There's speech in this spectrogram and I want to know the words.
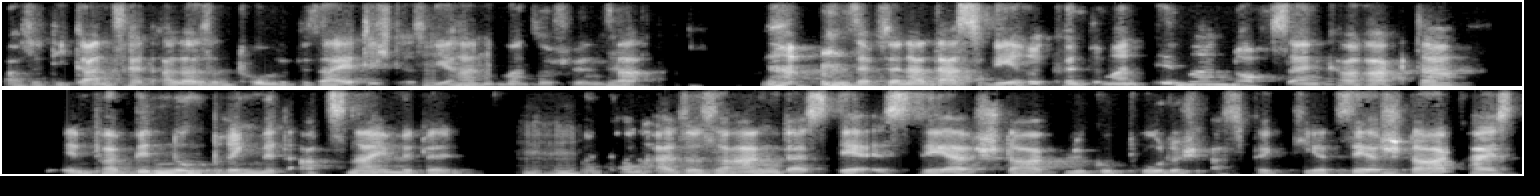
also die Ganzheit aller Symptome beseitigt ist, wie mhm. Hahnemann so schön sagt, ja. selbst wenn er das wäre, könnte man immer noch seinen Charakter in Verbindung bringen mit Arzneimitteln. Mhm. Man kann also sagen, dass der ist sehr stark lykopodisch aspektiert. Sehr mhm. stark heißt,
